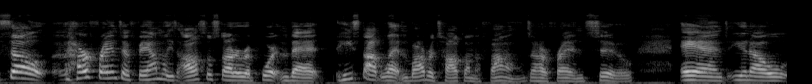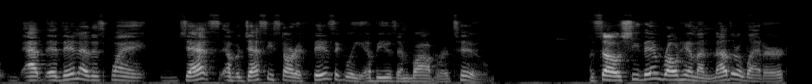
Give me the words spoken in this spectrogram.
So her friends and families also started reporting that he stopped letting Barbara talk on the phone to her friends too, and you know, at, and then at this point, Jess, uh, Jesse started physically abusing Barbara too. So she then wrote him another letter,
